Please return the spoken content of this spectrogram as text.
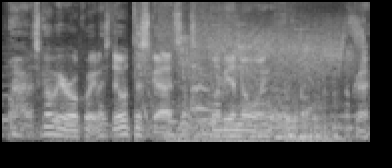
Alright, let's go here real quick. Let's deal with this guy since he's gonna be annoying. Okay.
